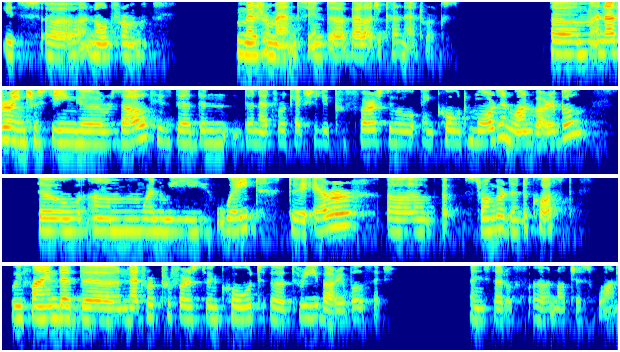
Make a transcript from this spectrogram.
it's uh, known from measurements in the biological networks. Um, another interesting uh, result is that the, the network actually prefers to encode more than one variable. So um, when we weight the error uh, stronger than the cost, we find that the network prefers to encode uh, three variables actually, instead of uh, not just one.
